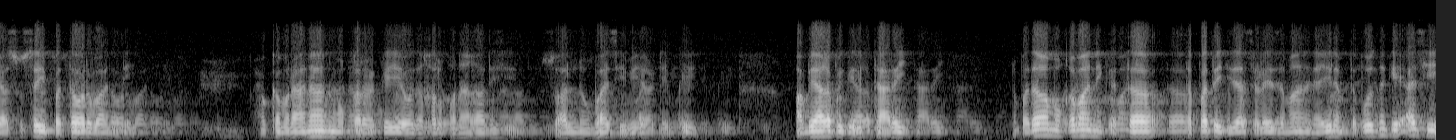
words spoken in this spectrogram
جاسوسي په تور باندې حکمرانان مقرر کوي او د خلکو نه غادي سوال نو باسي به ټیپ کوي او بیا په گرفتاری نو په دغه موقع باندې که ته ته پته چې دا سړی زمانه د علم ته پوز نه کوي اسی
